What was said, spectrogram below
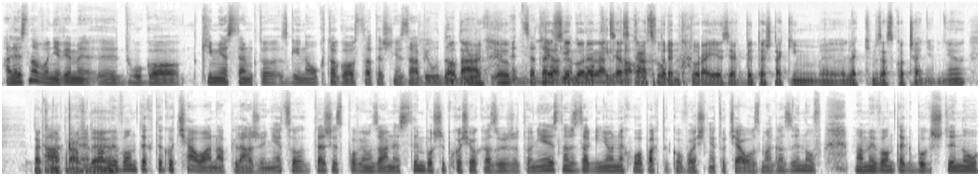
ale znowu nie wiemy długo, kim jest ten, kto zginął, kto go ostatecznie zabił, dobił, no tak, etc. Jest jego relacja z Kasprem, osób. która jest jakby też takim lekkim zaskoczeniem zaskoczeniem, nie? Tak, tak, naprawdę. mamy wątek tego ciała na plaży, nie? co też jest powiązane z tym, bo szybko się okazuje, że to nie jest nasz zaginiony chłopak, tylko właśnie to ciało z magazynów. Mamy wątek bursztynu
